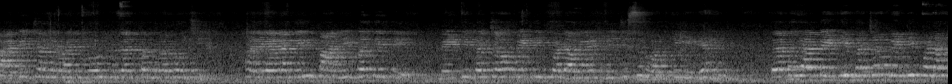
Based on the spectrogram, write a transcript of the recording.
बावीस जानेवारी दोन हजार पंधरा रोजी हरियाणातील पानिपत येथे बेटी बचाव बेटी पढाव योजनेची सुरुवात केलेली आहे. तर ह्या बेटी बचाव बेटी पढाव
